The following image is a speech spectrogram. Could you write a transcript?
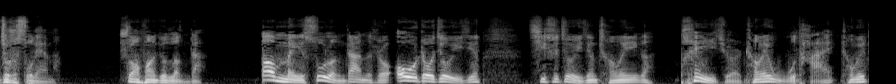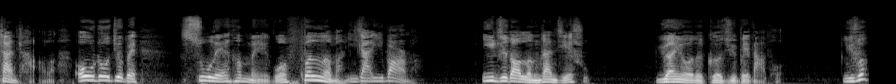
就是苏联嘛，双方就冷战。到美苏冷战的时候，欧洲就已经其实就已经成为一个配角，成为舞台，成为战场了。欧洲就被苏联和美国分了嘛，一加一半嘛。一直到冷战结束，原有的格局被打破。你说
